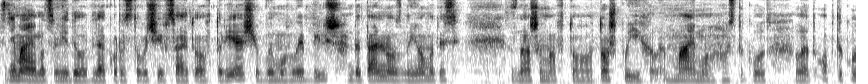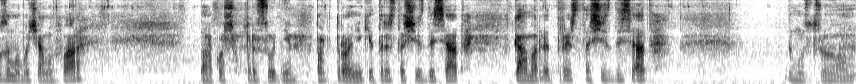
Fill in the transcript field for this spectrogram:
Знімаємо це відео для користувачів сайту Авторія, щоб ви могли більш детально ознайомитись з нашим авто. Тож поїхали. Маємо ось таку от LED-оптику з омивачами фар. Також присутні парктроніки 360, камери 360. Демонструю вам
